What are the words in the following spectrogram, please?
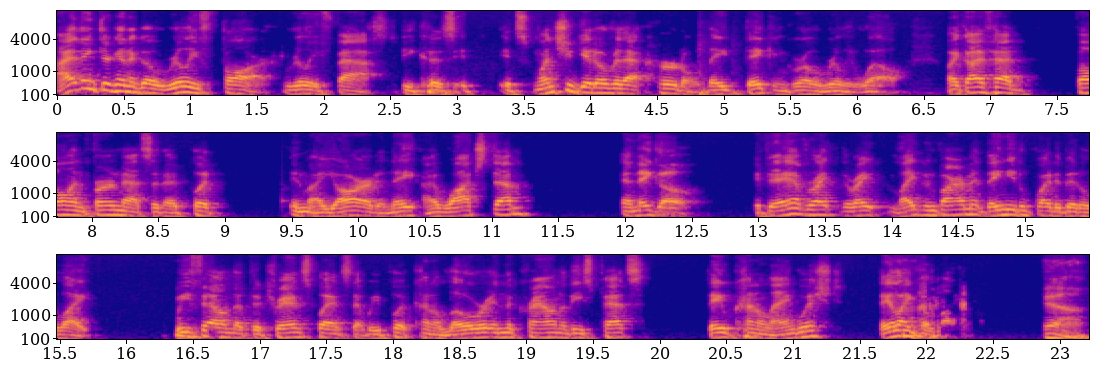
I think they're going to go really far, really fast because it, it's once you get over that hurdle, they they can grow really well. Like I've had fallen fern mats that I put in my yard, and they I watch them, and they go. If they have right the right light environment, they need quite a bit of light. We found that the transplants that we put kind of lower in the crown of these pets, they kind of languished. They like the light. Yeah.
